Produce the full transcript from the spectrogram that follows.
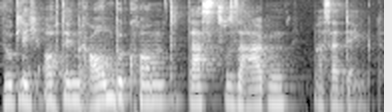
wirklich auch den Raum bekommt, das zu sagen, was er denkt.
